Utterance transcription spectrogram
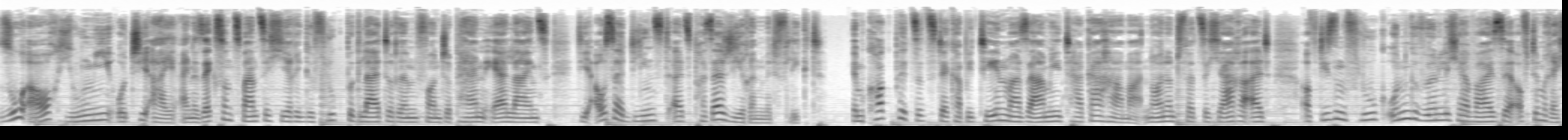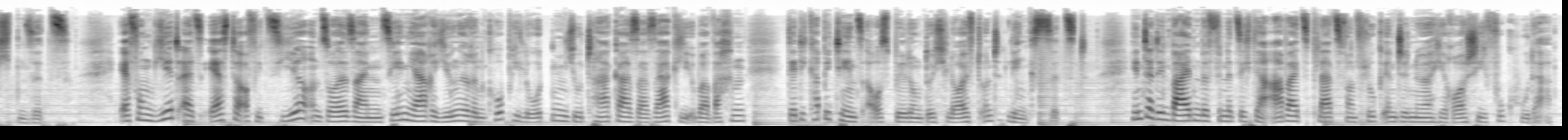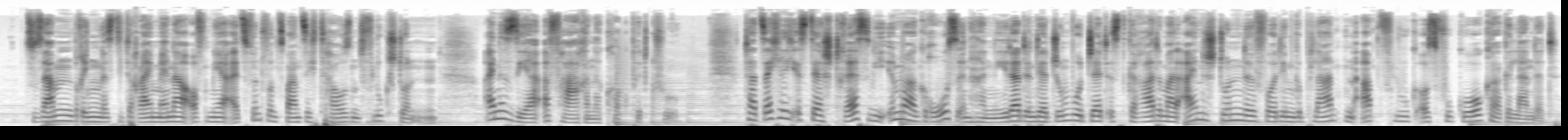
So auch Yumi Ochiai, eine 26-jährige Flugbegleiterin von Japan Airlines, die außer Dienst als Passagierin mitfliegt. Im Cockpit sitzt der Kapitän Masami Takahama, 49 Jahre alt, auf diesem Flug ungewöhnlicherweise auf dem rechten Sitz. Er fungiert als erster Offizier und soll seinen zehn Jahre jüngeren Co-Piloten Yutaka Sasaki überwachen, der die Kapitänsausbildung durchläuft und links sitzt. Hinter den beiden befindet sich der Arbeitsplatz von Flugingenieur Hiroshi Fukuda. Zusammen bringen es die drei Männer auf mehr als 25.000 Flugstunden. Eine sehr erfahrene Cockpit-Crew. Tatsächlich ist der Stress wie immer groß in Haneda, denn der Jumbojet ist gerade mal eine Stunde vor dem geplanten Abflug aus Fukuoka gelandet.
